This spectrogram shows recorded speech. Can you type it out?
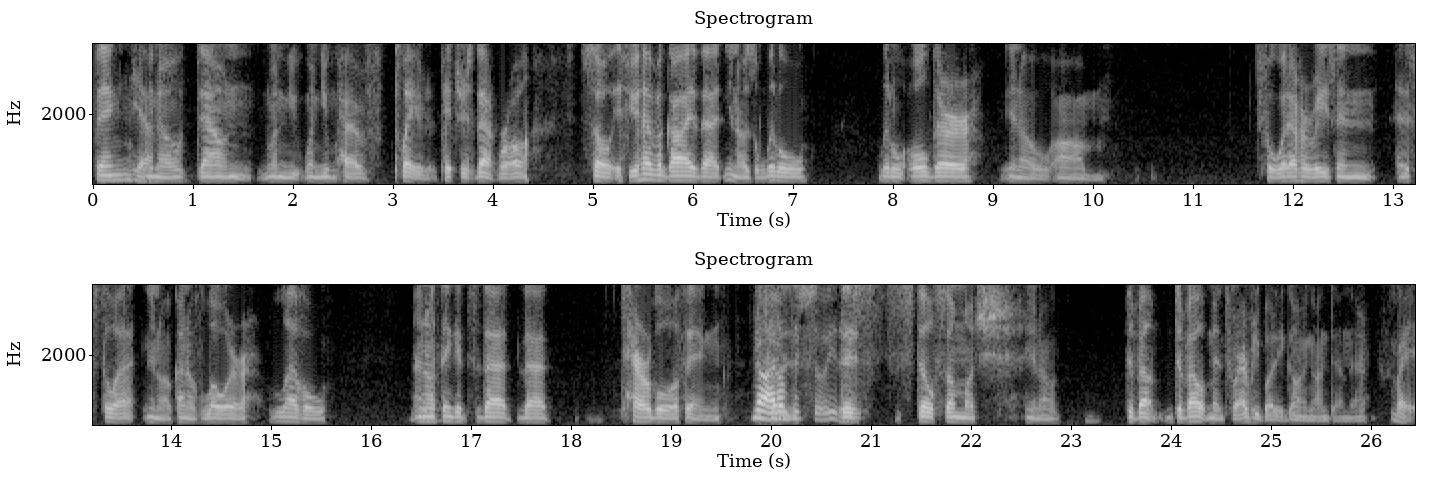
thing. Yeah. You know, down when you when you have player pitchers that raw. So if you have a guy that you know is a little little older, you know, um, for whatever reason is still at you know a kind of lower level, I don't think it's that that terrible a thing. No, I don't think so either. There's still so much you know develop development for everybody going on down there. Right.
